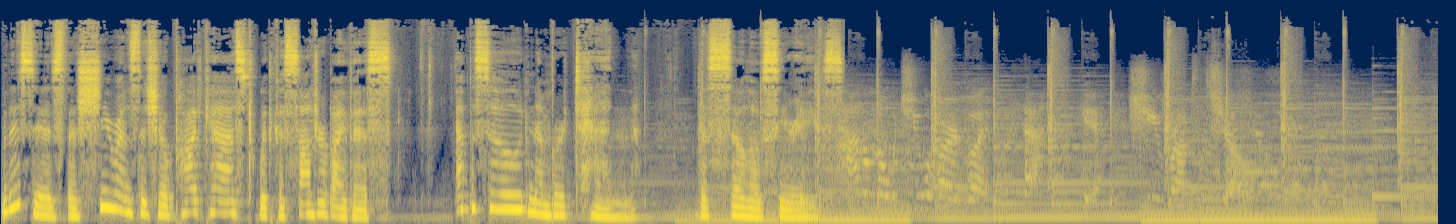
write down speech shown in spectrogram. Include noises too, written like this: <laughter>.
This is the She Runs the Show podcast with Cassandra Bibas, episode number 10, the solo series. I don't know what you heard, but <laughs> yeah, she runs the show.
